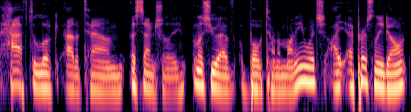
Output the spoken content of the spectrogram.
have to look out of town essentially, unless you have a boat ton of money, which I, I personally don't.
